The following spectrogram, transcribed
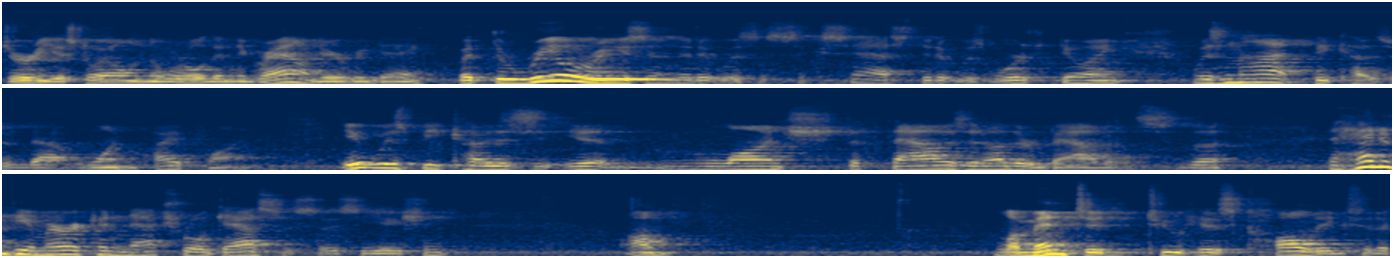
dirtiest oil in the world, in the ground every day. But the real reason that it was a success, that it was worth doing, was not because of that one pipeline. It was because it launched a thousand other battles. The, the head of the American Natural Gas Association um, lamented to his colleagues at a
